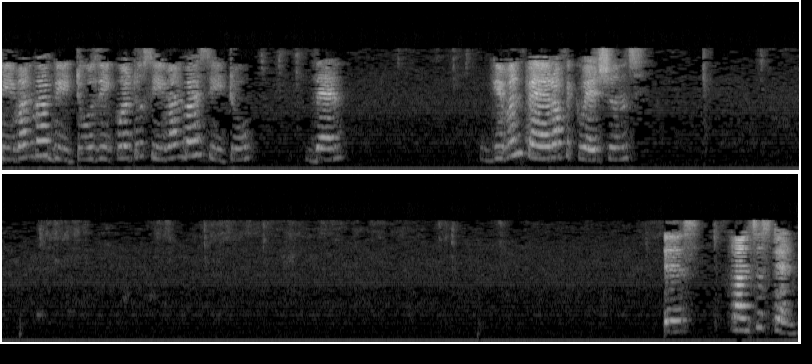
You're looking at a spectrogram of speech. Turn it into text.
B1 by B2 is equal to C1 by C2 then, given pair of equations is consistent.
